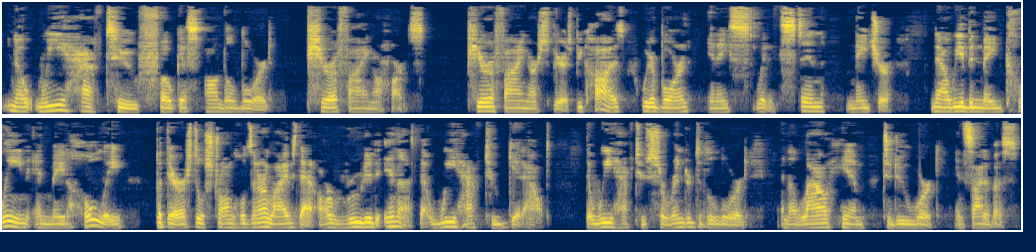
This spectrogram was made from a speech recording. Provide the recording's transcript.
You know, we have to focus on the Lord purifying our hearts, purifying our spirits, because we are born in a with sin nature. Now we have been made clean and made holy, but there are still strongholds in our lives that are rooted in us that we have to get out, that we have to surrender to the Lord and allow Him to do work inside of us.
